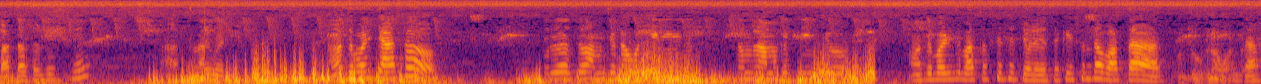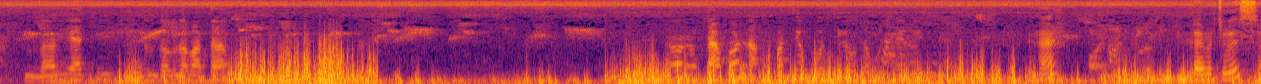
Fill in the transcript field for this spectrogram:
বাতাসও দিচ্ছে আপনার বাড়ি। আমাদের বাড়িতে আসো? চলে এসো আমি তো কাউকে চিনি তোমরা আমাকে চিনছো। আমাদের বাড়িতে বাতাস খেতে চলে এসো। কি সুন্দর বাতাস। দাঁড়িয়ে আছি সুন্দর না। বাতাস হ্যাঁ? ড্রাইভার চলে এসছে।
